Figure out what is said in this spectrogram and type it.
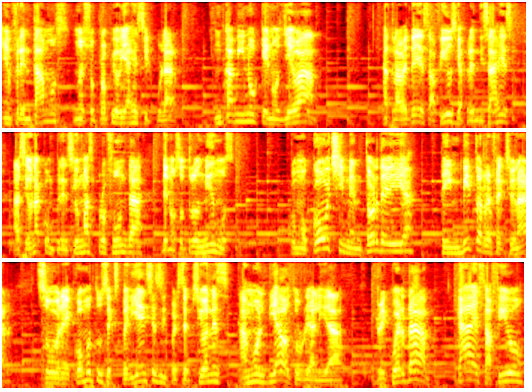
enfrentamos nuestro propio viaje circular, un camino que nos lleva a través de desafíos y aprendizajes hacia una comprensión más profunda de nosotros mismos. Como coach y mentor de vida, te invito a reflexionar sobre cómo tus experiencias y percepciones han moldeado tu realidad. Recuerda, cada desafío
